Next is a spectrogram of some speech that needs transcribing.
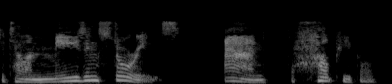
to tell amazing stories and to help people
